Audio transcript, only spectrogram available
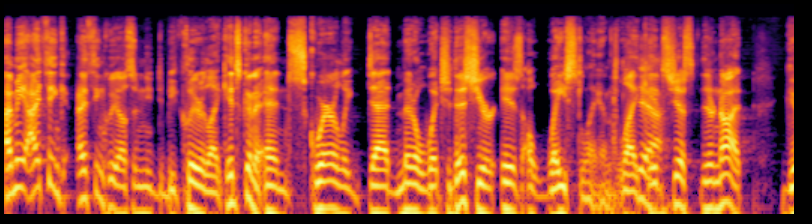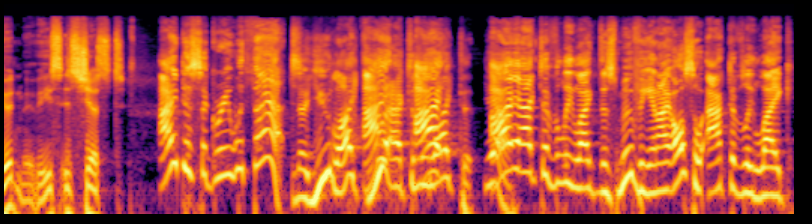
I mean, I think I think we also need to be clear. Like, it's going to end squarely dead middle, which this year is a wasteland. Like, Yeah. it's just they're not good movies. It's just I disagree with that. No, you liked you I- actively I- liked it. Yeah. I actively like this movie, and I also actively like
